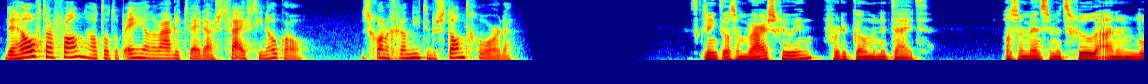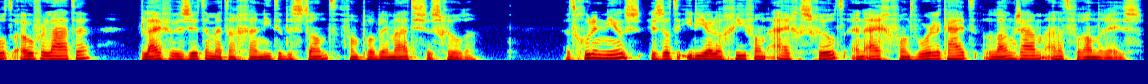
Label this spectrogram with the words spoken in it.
de helft daarvan had dat op 1 januari 2015 ook al. Het is gewoon een granieten bestand geworden. Het klinkt als een waarschuwing voor de komende tijd. Als we mensen met schulden aan hun lot overlaten, blijven we zitten met een granieten bestand van problematische schulden. Het goede nieuws is dat de ideologie van eigen schuld en eigen verantwoordelijkheid langzaam aan het veranderen is.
